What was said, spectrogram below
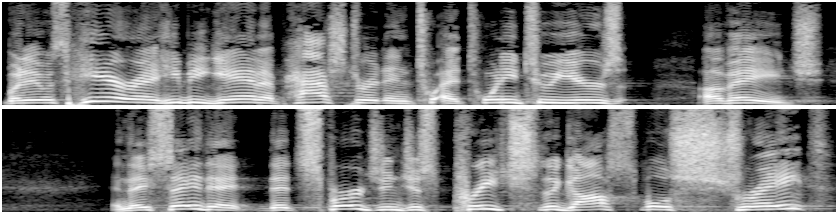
But it was here he began a pastorate in, at 22 years of age. And they say that, that Spurgeon just preached the gospel straight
